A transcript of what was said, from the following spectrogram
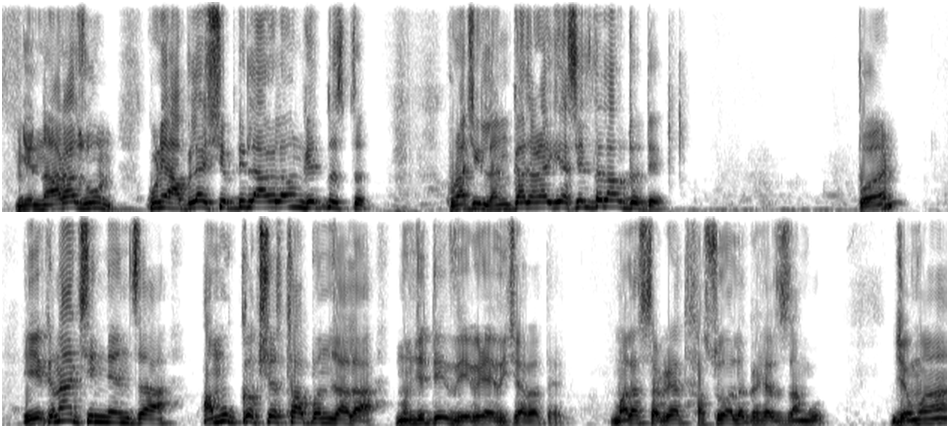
म्हणजे नाराज होऊन कुणी आपल्या शेपटी लाग लावून घेत नसतं. कुणाची लंका जळायची असेल तर लावतं ते. पण एकनाथ शिंदेचा अमुक कक्ष स्थापन झाला म्हणजे ते वेगळ्या विचारात आहेत. मला सगळ्यात हसू आलं कशाचं सांगू? जेव्हा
